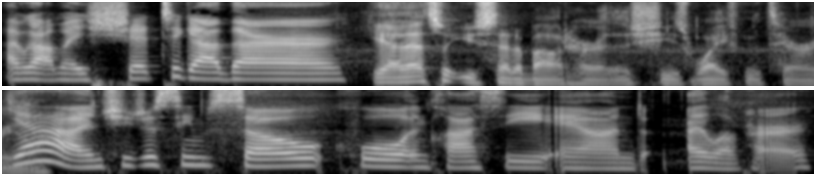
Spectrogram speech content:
I've got my shit together. Yeah, that's what you said about her that she's wife material. Yeah. And she just seems so cool and classy. And I love her.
